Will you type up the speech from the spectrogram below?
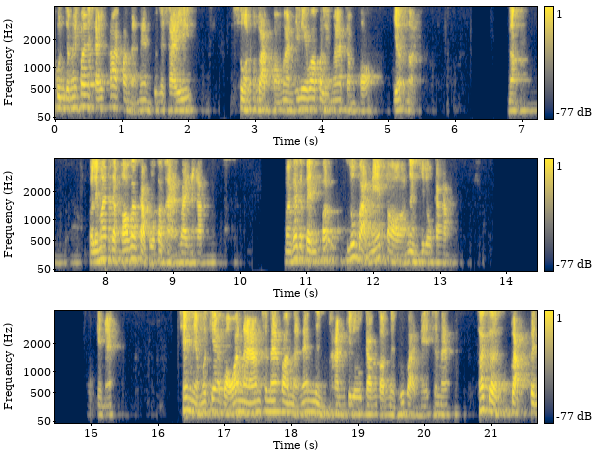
คุณจะไม่ค่อยใช้ค่าความหนาแน่น คุณจะใช้ส่วนกลับของมันที่เรียกว่าปริมาตรจำเพาะเยอะหน่อยเนาะปริมาตรจำเพาะก็กลับหัวกับหางไปนะครับ มันก็จะเป็นลูกบาศก์เมตรต่อหนึ่งกิโลกรัมโอเคไหมเช่นอย่างเมื่อกี้บอกว่าน้ำใช่ไหมความหนาแน่นหนึ่งพันกิโลกรัมต่อหนึ่งลูกบาศก์เมตรใช่ไหม ถ้าเกิดกลับเป็น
